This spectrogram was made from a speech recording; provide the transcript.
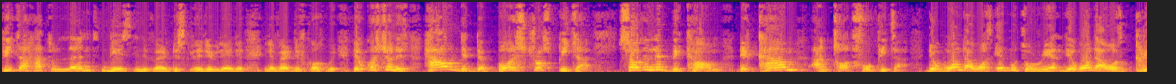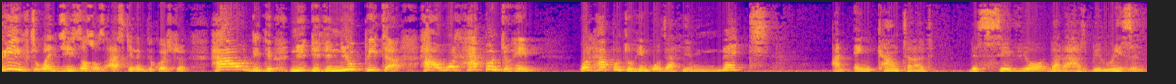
Peter had to learn this in a very in a very difficult way. The question is, how did the boisterous Peter suddenly become the calm and thoughtful Peter, the one that was able to real, the one that was grieved when Jesus was asking him the question? How did the, did the new Peter? How what happened to him? What happened to him was that he met and encountered the Savior that has been risen.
